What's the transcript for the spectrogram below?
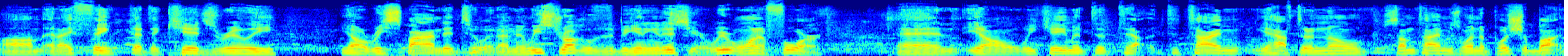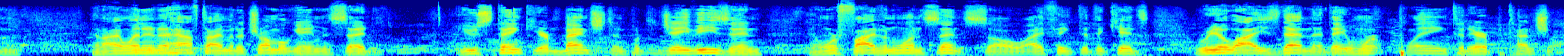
um, and I think that the kids really you know, responded to it. I mean, we struggled at the beginning of this year. We were one of four. And, you know, we came into t- time you have to know sometimes when to push a button. And I went into halftime at a Trumbull game and said, you stink, you're benched, and put the JVs in. And we're five and one since. So I think that the kids realized then that they weren't playing to their potential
